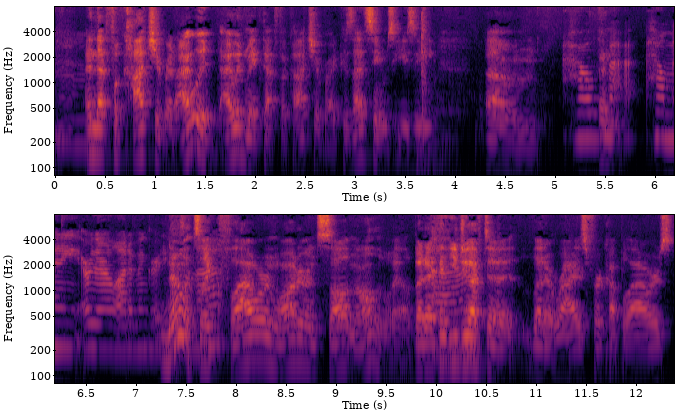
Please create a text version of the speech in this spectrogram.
Mm. And that focaccia bread, I would I would make that focaccia bread because that seems easy. Um, How And- fat? How many? Are there a lot of ingredients? no, in it's that? like flour and water and salt and olive oil, but I think you Uh. do have to let it rise for a couple hours.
